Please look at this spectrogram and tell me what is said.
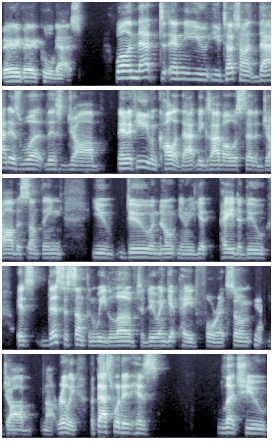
very, very cool guys. Well, and that, and you you touched on it. That is what this job, and if you even call it that, because I've always said a job is something you do and don't, you know, you get paid to do. It's this is something we love to do and get paid for it. So Yeah. job, not really, but that's what it has let you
